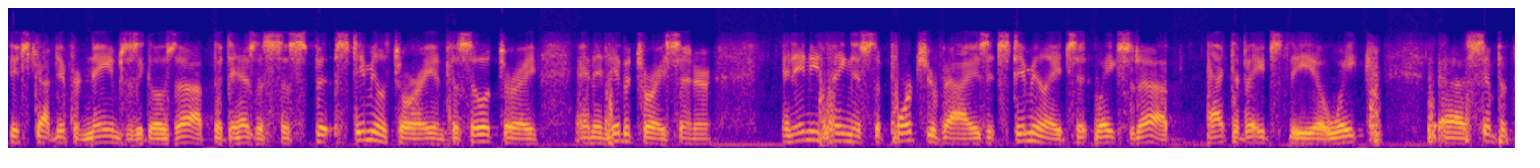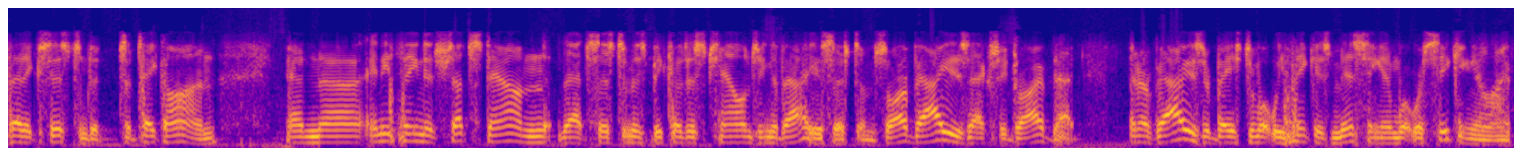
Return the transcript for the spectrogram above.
It's got different names as it goes up, but it has a stimulatory and facilitatory and inhibitory center. And anything that supports your values, it stimulates it, wakes it up, activates the awake uh, sympathetic system to, to take on. And uh, anything that shuts down that system is because it's challenging the value system. So our values actually drive that. And our values are based on what we think is missing and what we're seeking in life.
